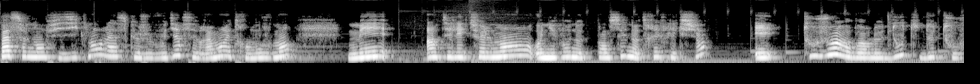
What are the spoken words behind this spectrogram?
pas seulement physiquement, là ce que je veux vous dire c'est vraiment être en mouvement, mais intellectuellement, au niveau de notre pensée, notre réflexion, et toujours avoir le doute de tout.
